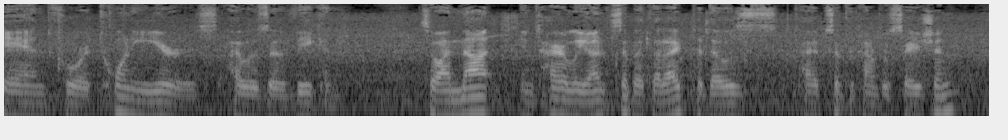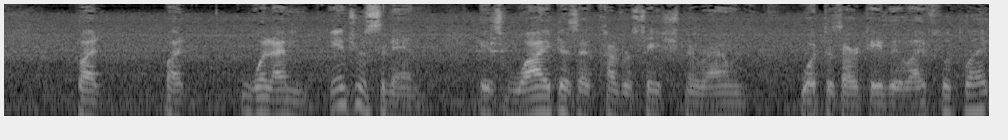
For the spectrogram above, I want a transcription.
and for 20 years I was a vegan. So I'm not entirely unsympathetic to those types of the conversation, but but what I'm interested in is why does a conversation around what does our daily life look like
